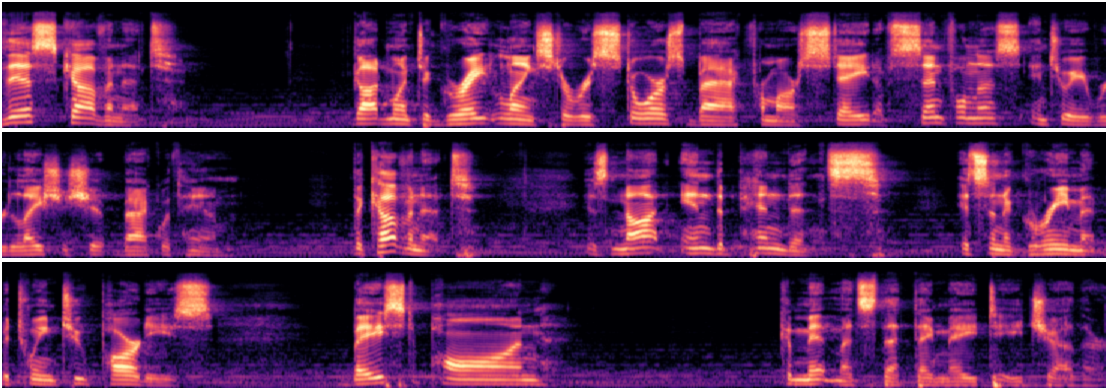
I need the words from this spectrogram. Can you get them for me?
This covenant, God went to great lengths to restore us back from our state of sinfulness into a relationship back with Him. The covenant is not independence, it's an agreement between two parties based upon commitments that they made to each other.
